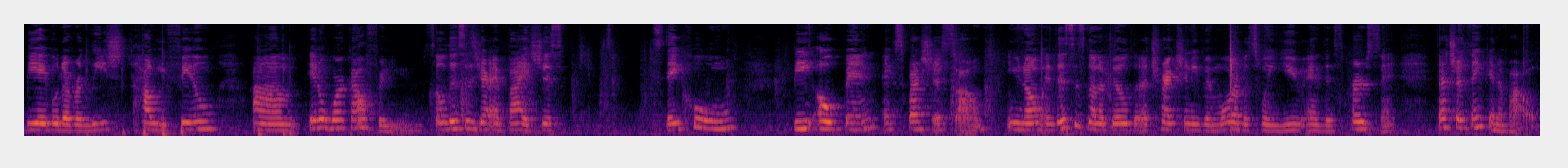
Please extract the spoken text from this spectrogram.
be able to release how you feel. Um, it'll work out for you. So this is your advice. Just stay cool be open, express yourself, you know, and this is going to build the attraction even more between you and this person that you're thinking about.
